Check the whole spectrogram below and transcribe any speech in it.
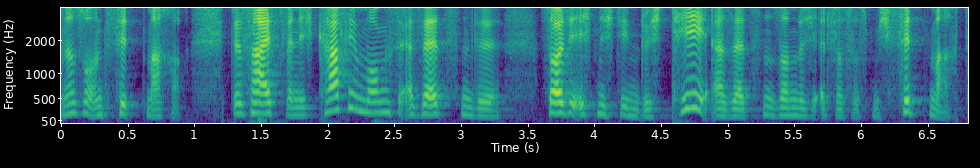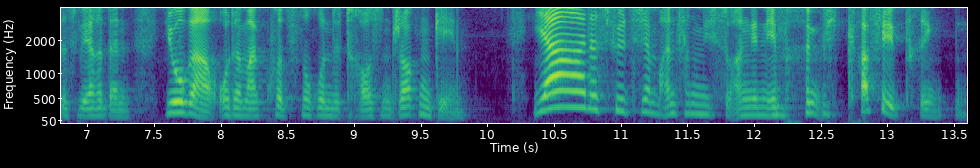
Ne, so ein Fitmacher. Das heißt, wenn ich Kaffee morgens ersetzen will, sollte ich nicht den durch Tee ersetzen, sondern durch etwas, was mich fit macht. Das wäre dann Yoga oder mal kurz eine Runde draußen joggen gehen. Ja, das fühlt sich am Anfang nicht so angenehm an wie Kaffee trinken.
